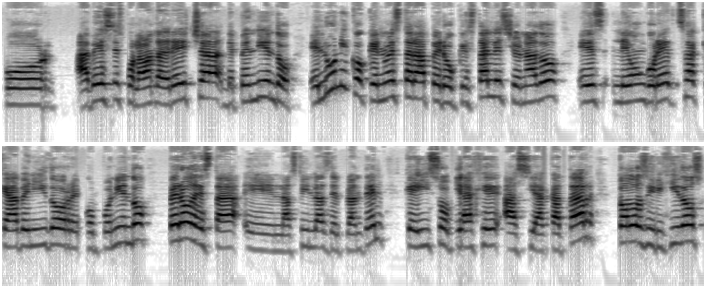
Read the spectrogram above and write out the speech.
por a veces por la banda derecha, dependiendo. El único que no estará, pero que está lesionado, es León Goretza, que ha venido recomponiendo, pero está en las filas del plantel, que hizo viaje hacia Qatar, todos dirigidos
